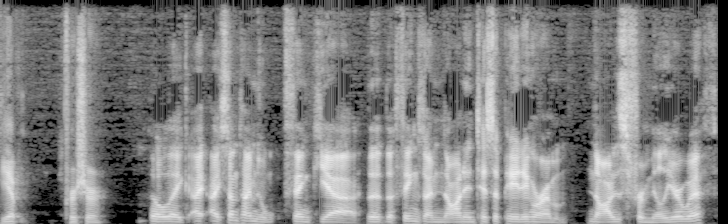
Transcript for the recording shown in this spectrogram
Yep, for sure. So like I, I sometimes think, yeah, the the things I'm not anticipating or I'm not as familiar with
